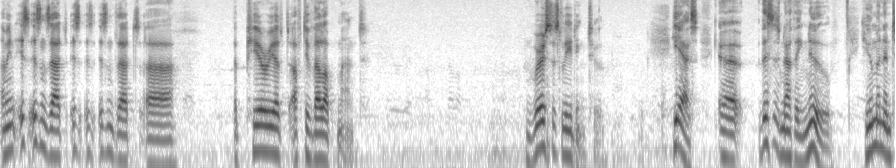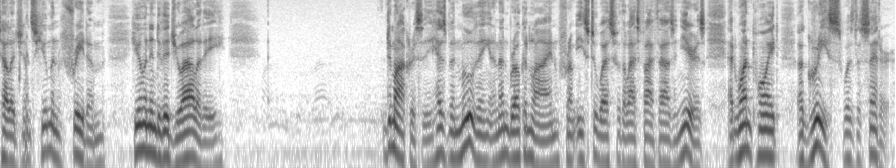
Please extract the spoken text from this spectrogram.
I mean, is, isn't that is, isn't that uh, a period of development? And where is this leading to? Yes, uh, this is nothing new. Human intelligence, human freedom, human individuality, democracy has been moving in an unbroken line from east to west for the last 5,000 years. At one point, uh, Greece was the center.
